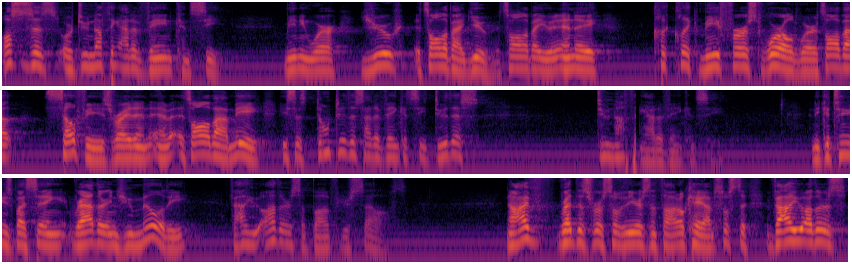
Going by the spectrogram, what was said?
Also says, or do nothing out of vain conceit, meaning where you, it's all about you. It's all about you. In a click, click, me first world where it's all about selfies, right? And, and it's all about me. He says, don't do this out of conceit. Do this, do nothing out of conceit. And he continues by saying, rather in humility, Value others above yourselves. Now, I've read this verse over the years and thought, okay, I'm supposed to value others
